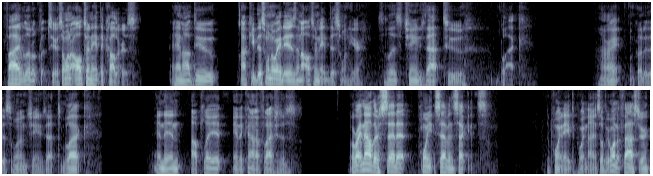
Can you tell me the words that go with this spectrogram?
five little clips here. So I want to alternate the colors and I'll do, I'll keep this one the way it is and I'll alternate this one here. So let's change that to black. All right, we'll go to this one, change that to black. And then I'll play it and it kind of flashes. But right now they're set at 0.7 seconds. The 0.8 to 0.9. So if we want it faster,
